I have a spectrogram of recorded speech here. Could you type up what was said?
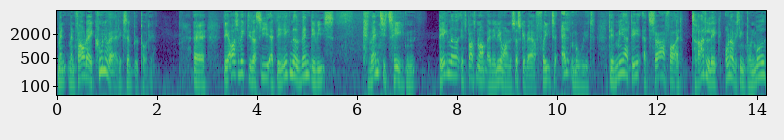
Men, men fagdag kunne være et eksempel på det. Øh, det er også vigtigt at sige, at det ikke nødvendigvis kvantiteten det er ikke noget, et spørgsmål om, at eleverne så skal være fri til alt muligt. Det er mere det at sørge for at tilrettelægge undervisningen på en måde,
